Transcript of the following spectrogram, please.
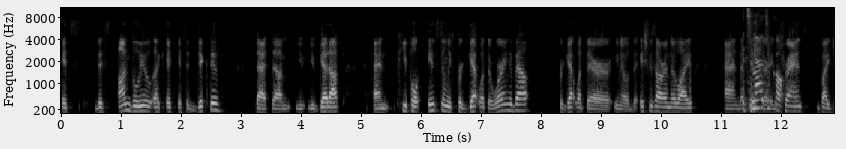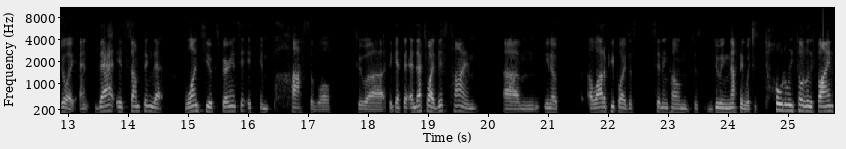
it's this unbelievable, like it, it's addictive. That um, you you get up, and people instantly forget what they're worrying about, forget what their you know the issues are in their life, and that's It's it. They're entranced by joy, and that is something that once you experience it, it's impossible to uh, to get there. And that's why this time, um, you know, a lot of people are just sitting home, just doing nothing, which is totally, totally fine.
